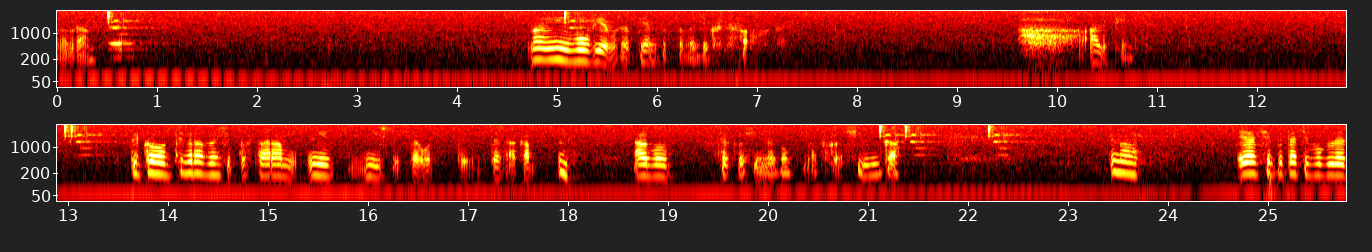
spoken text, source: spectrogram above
Dobra. No i mówiłem, że 500 to będzie kosztowało. Ale pięknie. Tylko tym razem się postaram nie zniszczyć tego zderzaka. Albo czegoś innego, na przykład silnika. No. Jak się pytacie w ogóle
